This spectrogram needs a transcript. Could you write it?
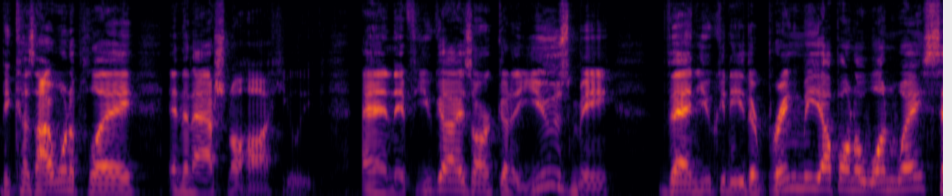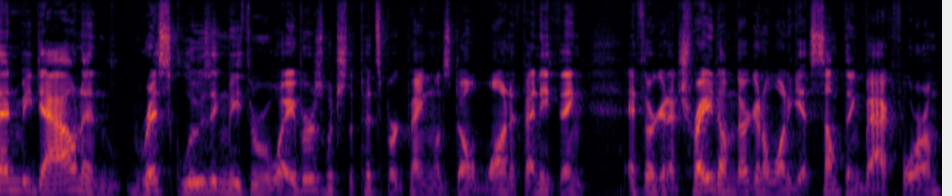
because I want to play in the National Hockey League. And if you guys aren't going to use me, then you can either bring me up on a one way, send me down, and risk losing me through waivers, which the Pittsburgh Penguins don't want. If anything, if they're going to trade him, they're going to want to get something back for him.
